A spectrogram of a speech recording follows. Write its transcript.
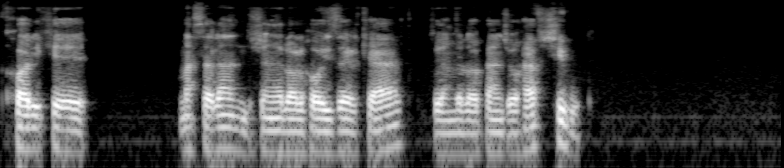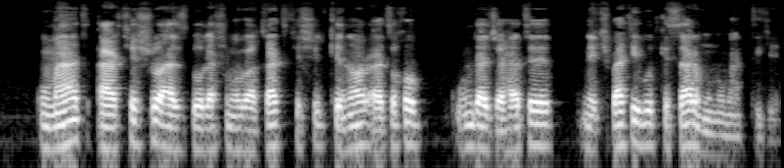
کاری که مثلا جنرال هایزر کرد تو انقلاب 57 چی بود؟ اومد ارتش رو از دولت موقت کشید کنار. البته خب اون در جهت نکبتی بود که سرمون اومد دیگه.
